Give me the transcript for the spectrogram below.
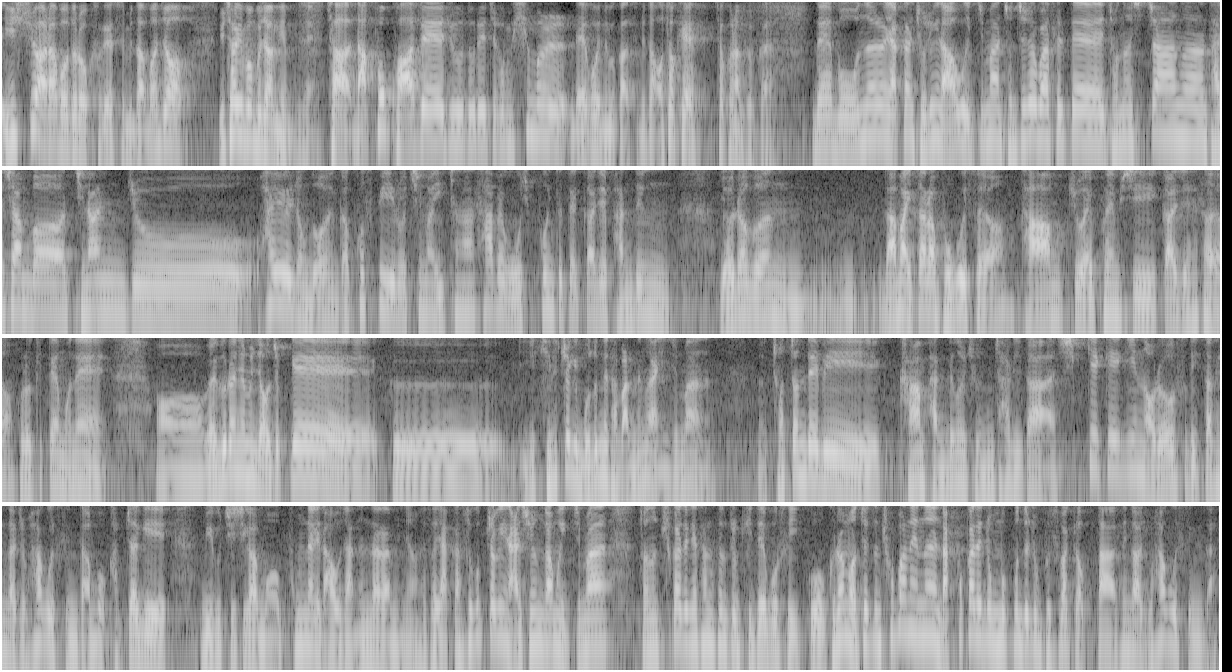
이슈 알아보도록 하겠습니다. 먼저 유창희 본부장님. 네. 자, 낙폭 과대주들이 지금 힘을 내고 있는 것 같습니다. 어떻게 접근하면 좋을까요? 네, 뭐 오늘은 약간 조정이 나오고 있지만 전체적으로 봤을 때 저는 시장은 다시 한번 지난주 화요일 정도, 그러니까 코스피로 치면 2,450포인트 대까지 반등 여력은 남아 있다라 보고 있어요. 다음 주 FMC까지 해서요. 그렇기 때문에 어, 왜 그러냐면 어저께 그 이게 기술적인 모든 게 다 맞는 건 아니지만 저점 대비 강한 반등을 준 자리가 쉽게 깨기는 어려울 수도 있다 생각 좀 하고 있습니다. 뭐 갑자기 미국 지시가 뭐 폭락이 나오지 않는다라면요. 그래서 약간 수급적인 아쉬운 감은 있지만 저는 추가적인 상승 좀 기대해 볼 수 있고 그러면 어쨌든 초반에는 낙폭과대 종목군들 좀 볼 수밖에 없다 생각을 좀 하고 있습니다.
